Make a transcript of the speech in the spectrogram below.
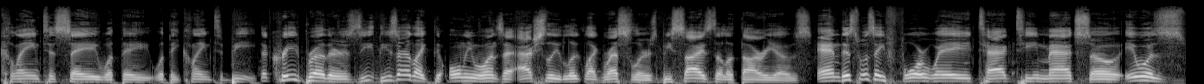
claim to say what they what they claim to be. The Creed brothers, these are like the only ones that actually look like wrestlers besides the Lotharios. And this was a four way tag team match, so it was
